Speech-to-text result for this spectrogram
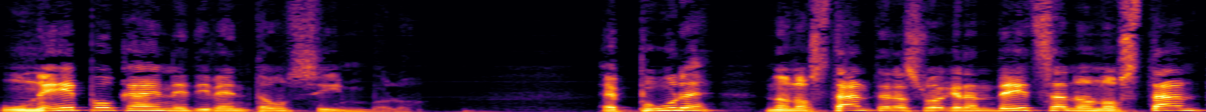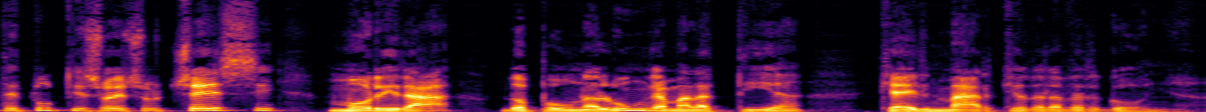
un'epoca e ne diventa un simbolo. Eppure, nonostante la sua grandezza, nonostante tutti i suoi successi, morirà dopo una lunga malattia che è il marchio della vergogna.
